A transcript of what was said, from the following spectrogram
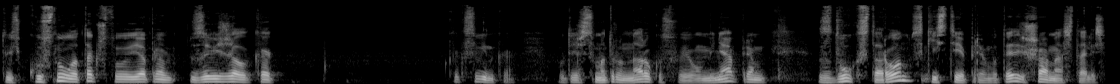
То есть куснула так, что я прям завизжал, как, как свинка. Вот я сейчас смотрю на руку свою, у меня прям с двух сторон, с кистей, прям вот эти шрамы остались.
